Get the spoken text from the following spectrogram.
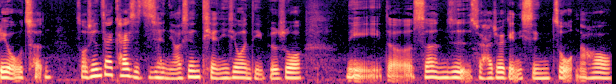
流程。首先，在开始之前，你要先填一些问题，比如说你的生日，所以他就会给你星座，然后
